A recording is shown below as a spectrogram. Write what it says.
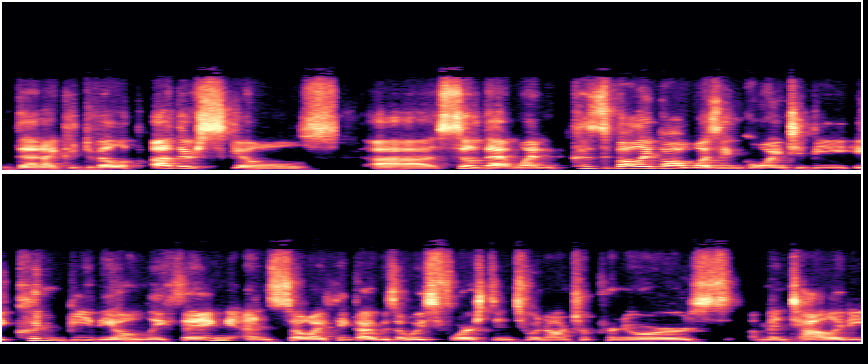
that I could develop other skills uh, so that when because volleyball wasn't going to be it couldn't be the only thing and so i think i was always forced into an entrepreneur's mentality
